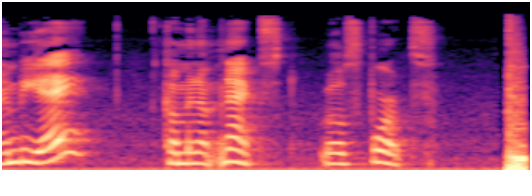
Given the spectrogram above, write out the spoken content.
NBA? Coming up next. Real Sports. You've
